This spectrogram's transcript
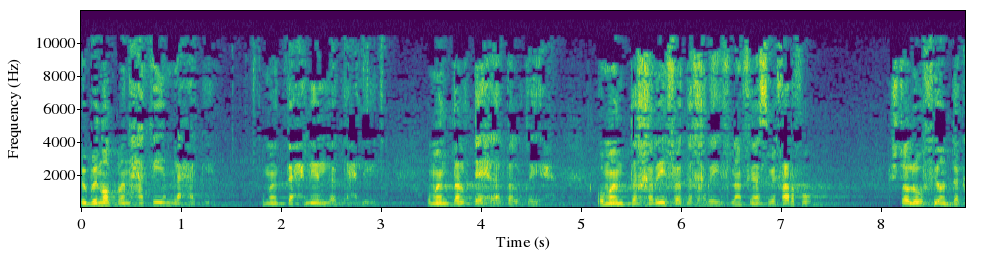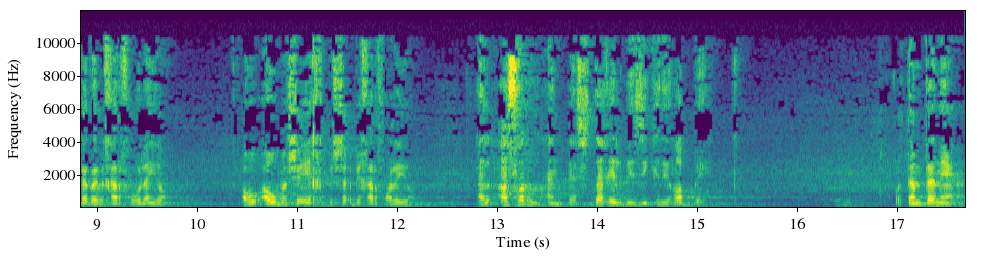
بنط من حكيم لحكيم ومن تحليل لتحليل ومن تلقيح لتلقيح ومن تخريف لتخريف لأن في ناس بيخرفوا بيشتغلوا فيهم دكاترة بيخرفوا عليهم أو أو مشايخ بيخرفوا عليهم الأصل أن تشتغل بذكر ربك وتمتنع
